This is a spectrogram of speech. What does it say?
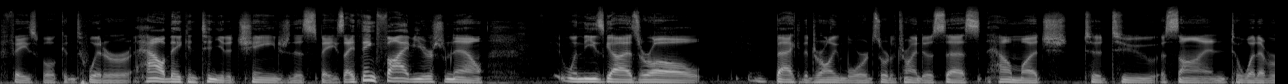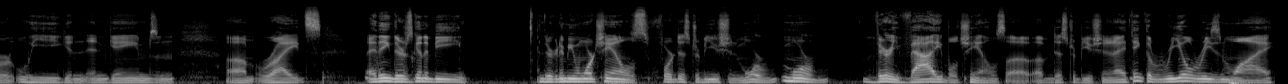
Facebook and Twitter, how they continue to change this space. I think five years from now, when these guys are all back at the drawing board, sort of trying to assess how much to to assign to whatever league and, and games and um, rights. I think there's going to be there are going to be more channels for distribution, more more very valuable channels of, of distribution, and I think the real reason why.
